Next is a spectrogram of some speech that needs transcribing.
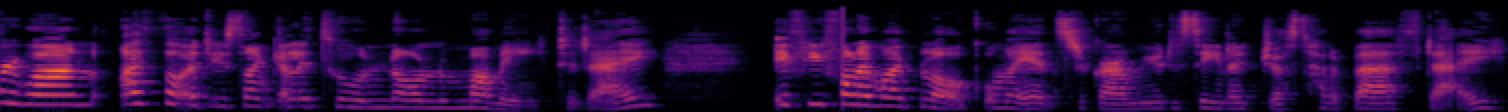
everyone, I thought I'd do something a little non-mummy today. If you follow my blog or my Instagram, you'd have seen I just had a birthday,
